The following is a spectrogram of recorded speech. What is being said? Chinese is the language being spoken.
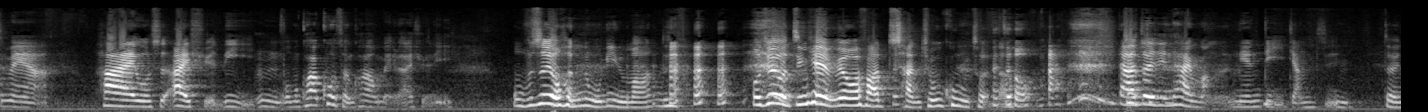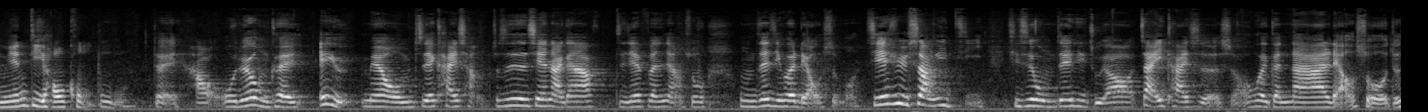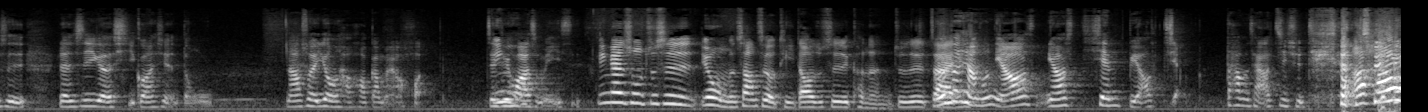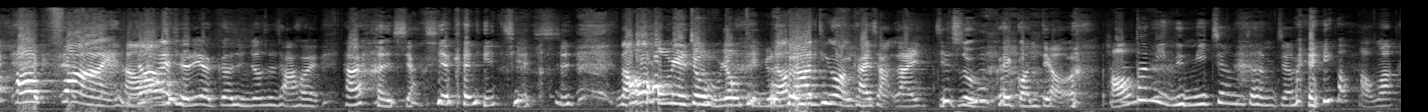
是妹啊。嗨，我是艾雪莉。嗯，我们快库存快要没了，艾雪莉。我不是有很努力的吗？我觉得我今天也没有办法产出库存啊。怎么办？大家最近太忙了，年底将至。对，年底好恐怖。对，好，我觉得我们可以，哎，没有，我们直接开场，就是先来跟大家直接分享说，我们这一集会聊什么。接续上一集，其实我们这一集主要在一开始的时候会跟大家聊说，就是人是一个习惯性的动物，然后所以用的好好，干嘛要换？这句话什么意思？应该说就是因为我们上次有提到，就是可能就是在想说，你要你要先不要讲，他们才要继续听下去。好好 fine 你知道好，艾雪莉的个性就是他会，他会很详细的跟你解释，然后后面就不用听了。然后大家听完开场来结束，可以关掉了。好，那你你你讲你讲你讲，没有好吗？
